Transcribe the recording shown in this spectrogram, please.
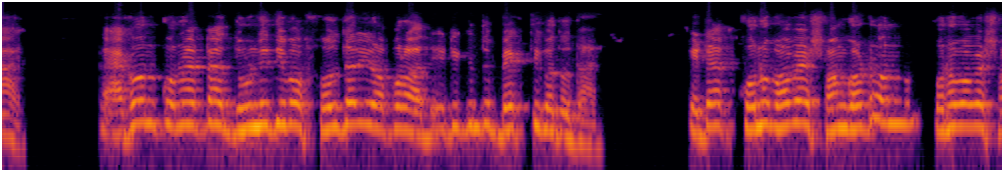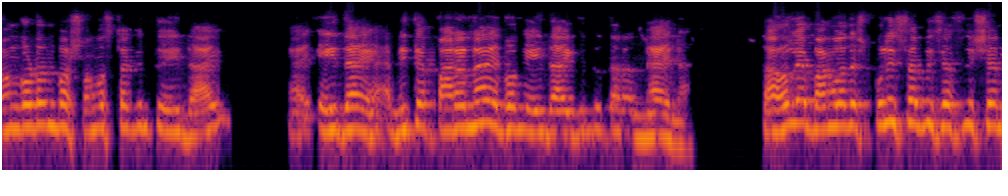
নাই। এখন কোন একটা দুর্নীতি বা ফৌজদারির অপরাধ, এটি কিন্তু ব্যক্তিগত দায়। এটা কোনোভাবে সংগঠন কোনোভাবে সংগঠন বা সংস্থা কিন্তু এই দায় এই দায় নিতে পারে না এবং এই দায় কিন্তু তারা নেয় না। তাহলে বাংলাদেশ পুলিশ সার্ভিস অ্যাসোসিয়েশন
